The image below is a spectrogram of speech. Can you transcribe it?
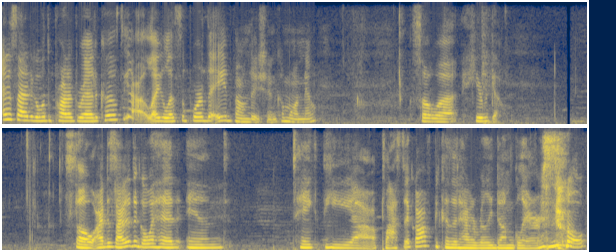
I decided to go with the product red because yeah, like let's support the AID Foundation. Come on now. So uh here we go. So I decided to go ahead and take the uh, plastic off because it had a really dumb glare. So,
